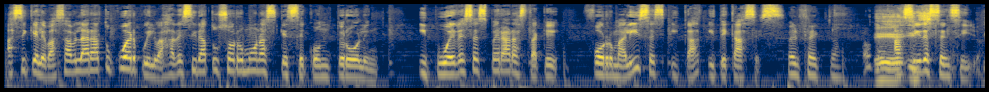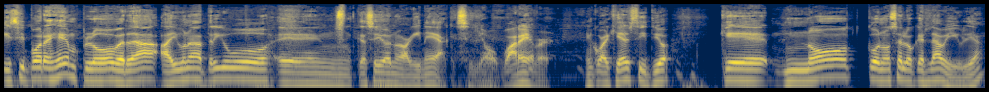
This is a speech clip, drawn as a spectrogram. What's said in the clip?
Así que le vas a hablar a tu cuerpo y le vas a decir a tus hormonas que se controlen. Y puedes esperar hasta que formalices y, ca- y te cases. Perfecto. Eh, Así de si- sencillo. Y si, por ejemplo, ¿verdad? Hay una tribu en, qué sé yo, Nueva Guinea, qué sé yo, whatever, en cualquier sitio, que no conoce lo que es la Biblia,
